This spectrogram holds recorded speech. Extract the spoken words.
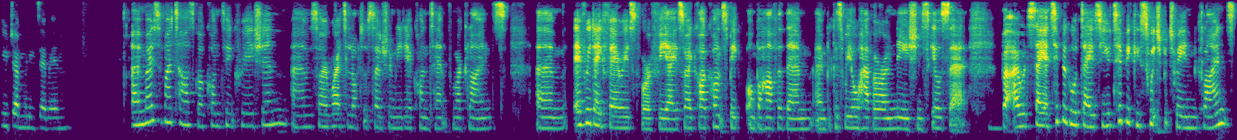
you generally doing um, most of my tasks are content creation. Um, so I write a lot of social media content for my clients. Um, every day varies for a VA, so I, I, can't speak on behalf of them um, because we all have our own niche and skill set. Mm. But I would say a typical day, so you typically switch between clients,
